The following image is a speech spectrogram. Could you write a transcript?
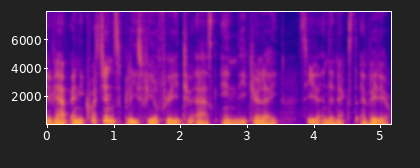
If you have any questions, please feel free to ask in the Q&A. See you in the next video.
